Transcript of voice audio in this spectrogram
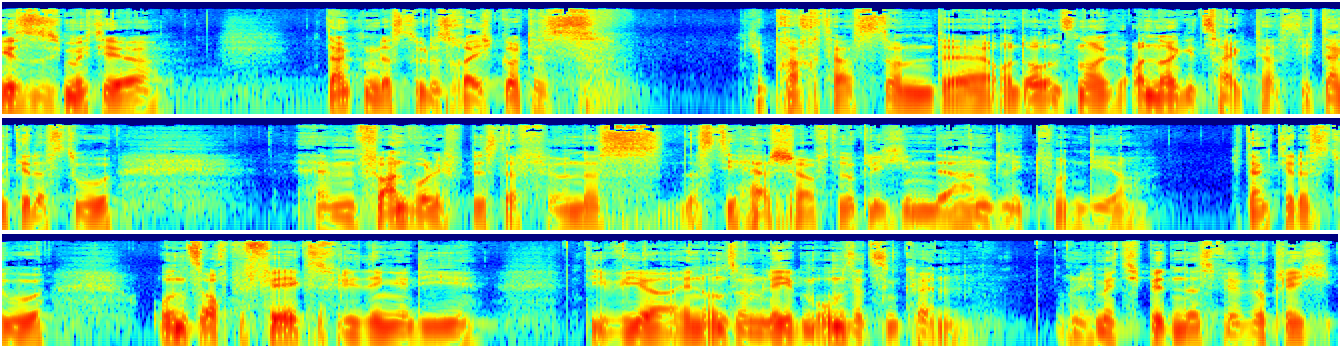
Jesus, ich möchte dir danken, dass du das Reich Gottes gebracht hast und äh, unter uns neu, neu gezeigt hast. Ich danke dir, dass du ähm, verantwortlich bist dafür und dass, dass die Herrschaft wirklich in der Hand liegt von dir. Ich danke dir, dass du uns auch befähigst für die Dinge, die, die wir in unserem Leben umsetzen können. Und ich möchte dich bitten, dass wir wirklich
